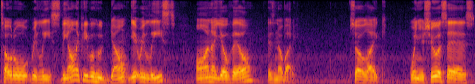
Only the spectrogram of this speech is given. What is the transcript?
total release. The only people who don't get released on a Yovel is nobody. So like when Yeshua says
